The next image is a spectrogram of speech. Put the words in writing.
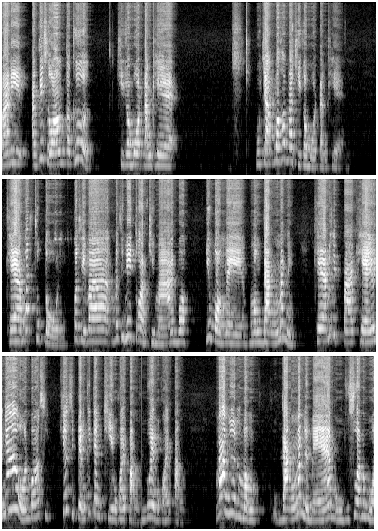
บานี้อันที่สองก็คือ ขี้กระโมดดังแคฮู้จักบ่คำว่าขี้กระโมดดังแคแค่มัดทุกโตนี่เพราะสิว่ามันสิมีตอนขี้หมาอันบ่อยู่มองไอ้มองดังมันนี่แขมันสิปากแขยาวๆมันบอสิเคียสิเป็นก็จังขี่บ่คอยปังด้วยบ่คอยปังว่าเงินมองดังมันนี่แหมหมองอยู่ส่วนหัว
